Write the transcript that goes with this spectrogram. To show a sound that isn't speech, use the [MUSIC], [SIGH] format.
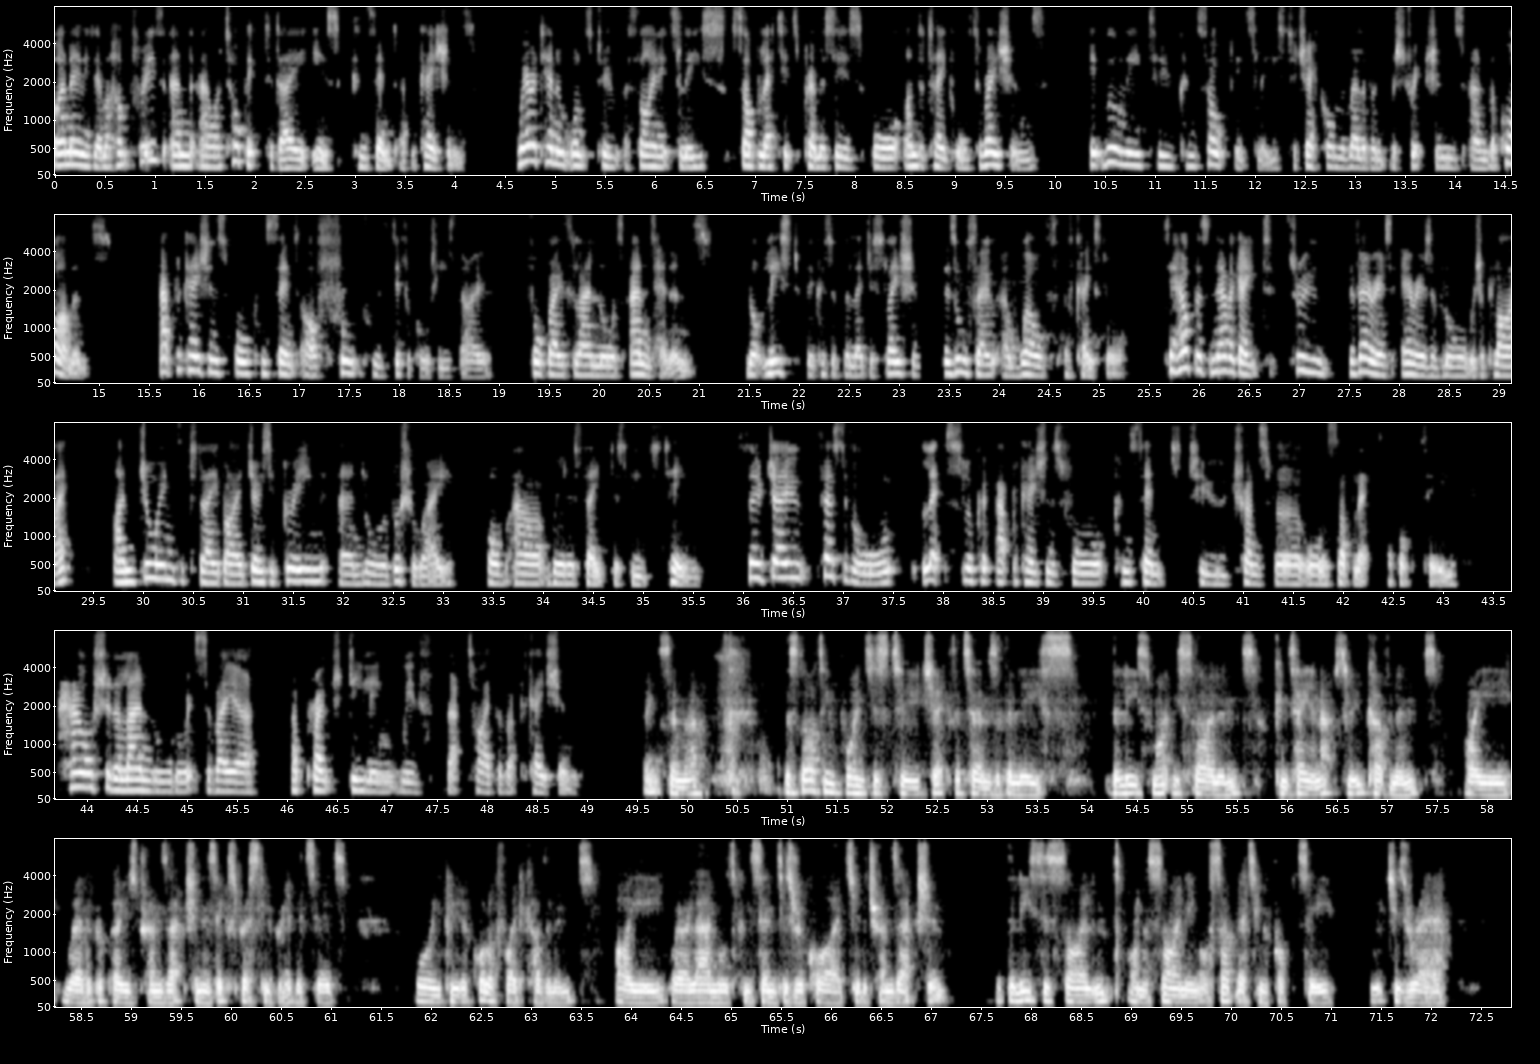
My name is Emma Humphreys, and our topic today is consent applications. Where a tenant wants to assign its lease, sublet its premises, or undertake alterations, it will need to consult its lease to check on the relevant restrictions and requirements. Applications for consent are fraught with difficulties, though, for both landlords and tenants, not least because of the legislation. There's also a wealth of case law. To help us navigate through the various areas of law which apply, I'm joined today by Joseph Green and Laura Bushaway of our real estate disputes team. So, Joe, first of all, let's look at applications for consent to transfer or sublet a property. How should a landlord or its surveyor approach dealing with that type of application? Thanks, Emma. The starting point is to check the terms of the lease. The lease might be silent, contain an absolute covenant, i.e., where the proposed transaction is expressly prohibited, or include a qualified covenant, i.e., where a landlord's consent is required to the transaction. If the lease is silent on assigning or subletting a property, which is rare,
